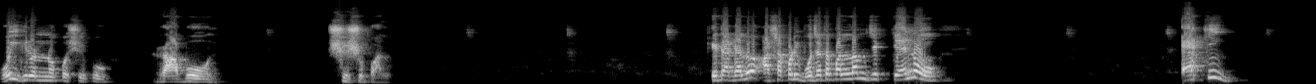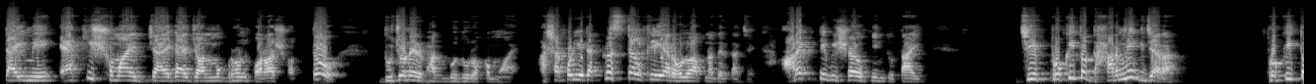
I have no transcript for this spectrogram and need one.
ওই হিরণ্যকশিপু, রাবণ, শিশুপাল। এটা গেল, আশা করি বোঝাতে পারলাম যে কেন একই টাইমে একই সময় জায়গায় জন্মগ্রহণ করা সত্ত্বেও দুজনের ভাগ্য দুরকম হয়। আশা করি এটা ক্রিস্টাল ক্লিয়ার হলো আপনাদের কাছে। আরেকটি বিষয়ও কিন্তু তাই। যে প্রকৃত ধার্মিক যারা, প্রকৃত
